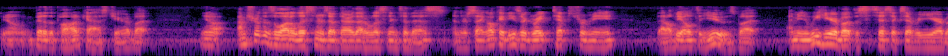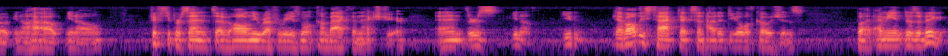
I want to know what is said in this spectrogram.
you know bit of the podcast here, but you know I'm sure there's a lot of listeners out there that are listening to this and they're saying, okay, these are great tips for me that I'll be able to use. But I mean, we hear about the statistics every year about you know how you know 50% of all new referees won't come back the next year, and there's you know you have all these tactics on how to deal with coaches, but I mean, there's a big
